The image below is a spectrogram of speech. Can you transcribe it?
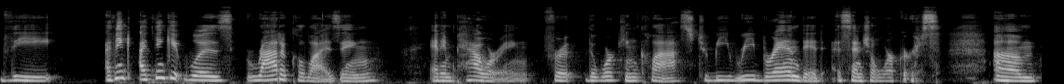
the, I think, I think it was radicalizing and empowering for the working class to be rebranded essential workers. Um,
